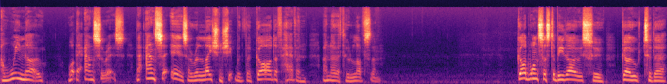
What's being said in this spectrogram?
And we know what the answer is. The answer is a relationship with the God of heaven and earth who loves them. God wants us to be those who go to the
